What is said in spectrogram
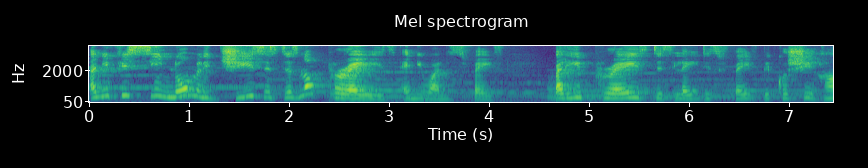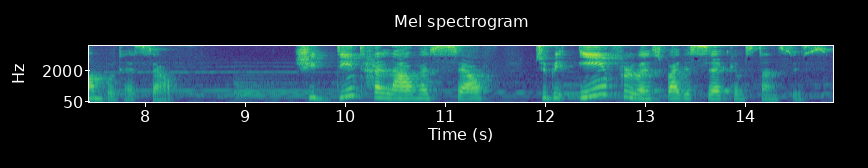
And if you see, normally Jesus does not praise anyone's faith, but He praised this lady's faith because she humbled herself. She didn't allow herself to be influenced by the circumstances.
